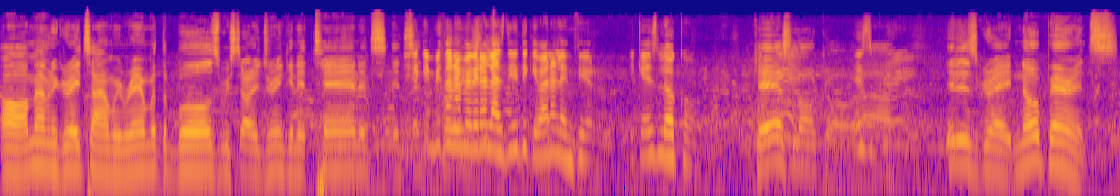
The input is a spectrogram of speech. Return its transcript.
Oh, I'm having a great time. We ran with the bulls. We started drinking at 10. It's it's Dice que empiezan a beber a las 10 y que van al encierro. Y que es loco. Que es loco. Es Ah, great. it is great. No parents.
